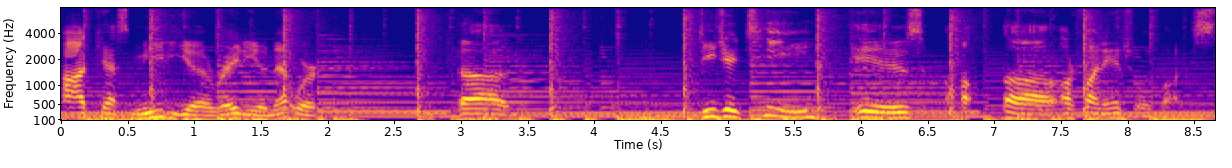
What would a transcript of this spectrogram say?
podcast media radio network. Uh, DJT is uh, uh, our financial advice.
